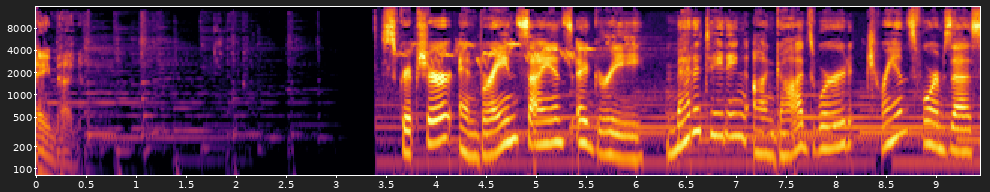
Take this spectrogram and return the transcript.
Amen. Scripture and brain science agree. Meditating on God's Word transforms us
